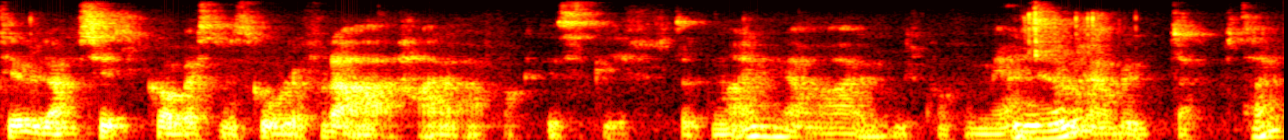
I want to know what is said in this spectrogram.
til Ullern kirke og Vestmund skole, for det er, her har jeg faktisk giftet meg. Jeg har blitt konfirmert. Jeg har blitt døpt her.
